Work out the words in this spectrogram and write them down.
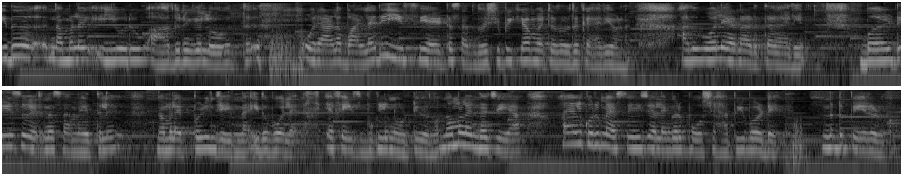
ഇത് നമ്മൾ ഈ ഒരു ആധുനിക ലോകത്ത് ഒരാളെ വളരെ ഈസി ആയിട്ട് സന്തോഷിപ്പിക്കാൻ പറ്റുന്ന ഒരു കാര്യമാണ്. അതുപോലെയാണ് അടുത്ത കാര്യം. ബർത്ത്ഡേയ്സ് വരുന്ന സമയത്തിൽ നമ്മൾ എപ്പോഴും ചെയ്യുന്ന ഇതുപോലെ ഫേസ്ബുക്കിൽ നോട്ട് ചെയ്യുന്നു നമ്മൾ എന്താ ചെയ്യുക അയാൾക്കൊരു മെസ്സേജ് അല്ലെങ്കിൽ ഒരു പോസ്റ്റ് ഹാപ്പി ബർത്ത്ഡേ എന്നിട്ട് പേരെടുക്കും.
